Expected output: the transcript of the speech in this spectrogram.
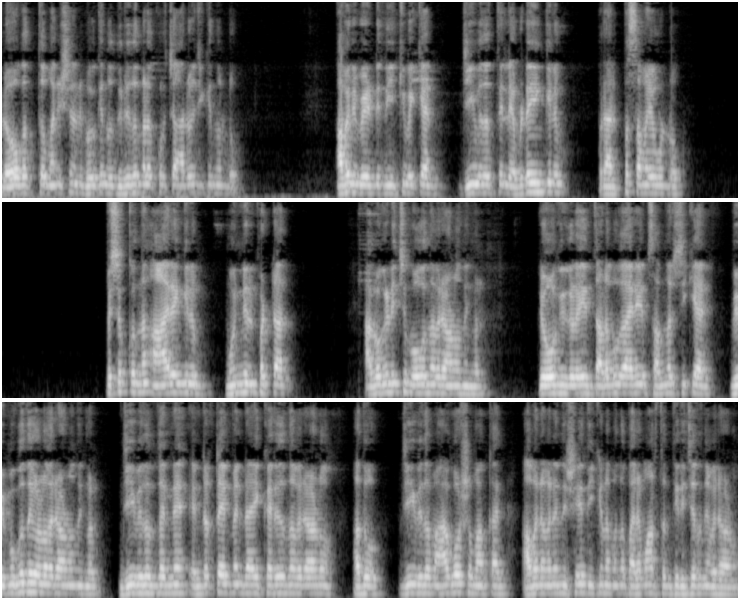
ലോകത്ത് മനുഷ്യൻ അനുഭവിക്കുന്ന ദുരിതങ്ങളെക്കുറിച്ച് ആലോചിക്കുന്നുണ്ടോ? അവന് വേണ്ടി നീക്കിവെക്കാൻ ജീവിതത്തിൽ എവിടെയെങ്കിലും ഒരു അല്പസമയമുണ്ടോ വിശക്കുന്ന ആരെങ്കിലും മുന്നിൽപ്പെട്ടാൽ അവഗണിച്ചു പോകുന്നവരാണോ നിങ്ങൾ? രോഗികളെയും തടവുകാരെയും സന്ദർശിക്കാൻ വിമുഖതയുള്ളവരാണോ നിങ്ങൾ? ജീവിതം തന്നെ എന്റർടൈൻമെന്റ് ആയി കരുതുന്നവരാണോ? അതോ ജീവിതം ആഘോഷമാക്കാൻ അവനവനെ നിഷേധിക്കണമെന്ന പരമാർത്ഥം തിരിച്ചറിഞ്ഞവരാണോ?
